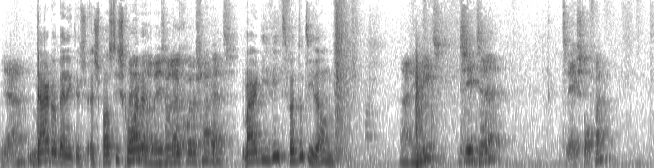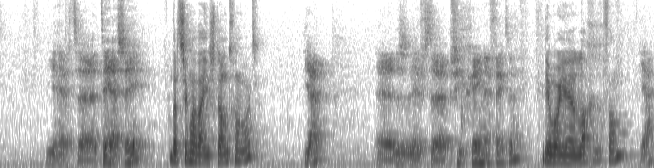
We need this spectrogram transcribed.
Ja. daardoor ben ik dus eh, spastisch Daardoor geworden. ben je zo leuk geworden als je nou bent. Maar die wiet, wat doet hij dan? Nou, in wiet zitten twee stoffen. Je hebt eh, THC, Dat is zeg maar waar je stoned van wordt. ja. Eh, dus het heeft eh, psychogene effecten, Daar word je lacherig van. ja.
